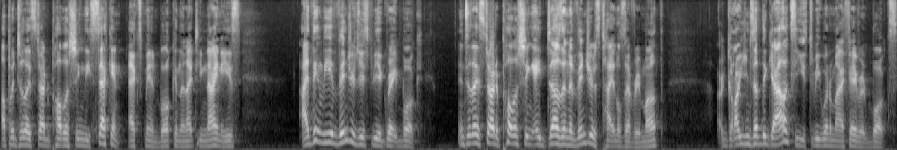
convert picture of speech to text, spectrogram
up until they started publishing the second X Men book in the 1990s. I think the Avengers used to be a great book until they started publishing a dozen Avengers titles every month. Guardians of the Galaxy used to be one of my favorite books.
